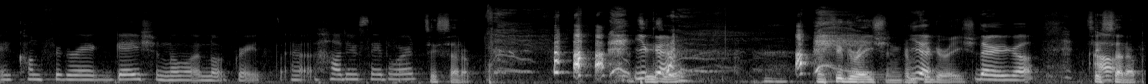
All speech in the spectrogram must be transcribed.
uh, configuration? Oh, not great. Uh, how do you say the word? Say setup. You can. configuration. Yeah. Configuration. There you go. Say Uh, setup.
